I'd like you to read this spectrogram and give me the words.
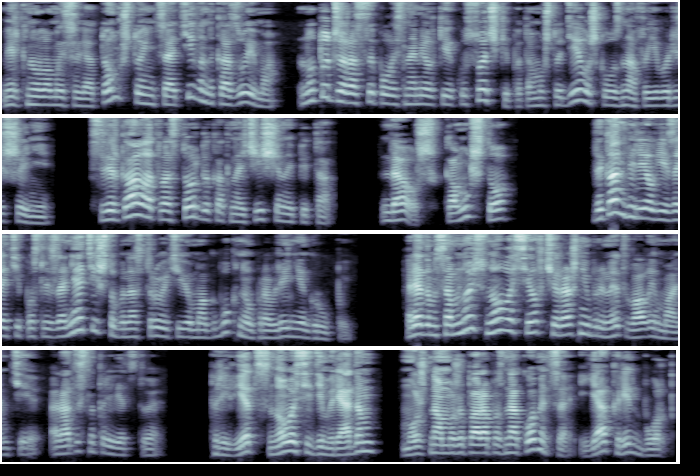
Мелькнула мысль о том, что инициатива наказуема, но тут же рассыпалась на мелкие кусочки, потому что девушка, узнав о его решении, сверкала от восторга, как начищенный пятак. Да уж, кому что. Декан велел ей зайти после занятий, чтобы настроить ее макбук на управление группой. Рядом со мной снова сел вчерашний брюнет в алой мантии, радостно приветствуя. — Привет, снова сидим рядом. Может, нам уже пора познакомиться? Я Крит Борг.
